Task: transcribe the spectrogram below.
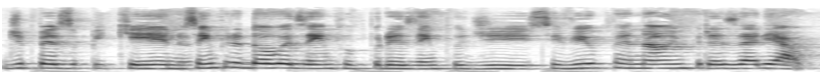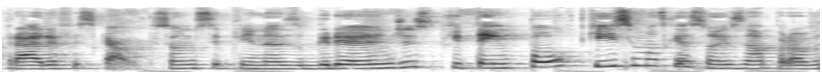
de peso pequeno, sempre dou o exemplo, por exemplo, de civil, penal empresarial para área fiscal, que são disciplinas grandes que têm pouquíssimas questões na prova,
